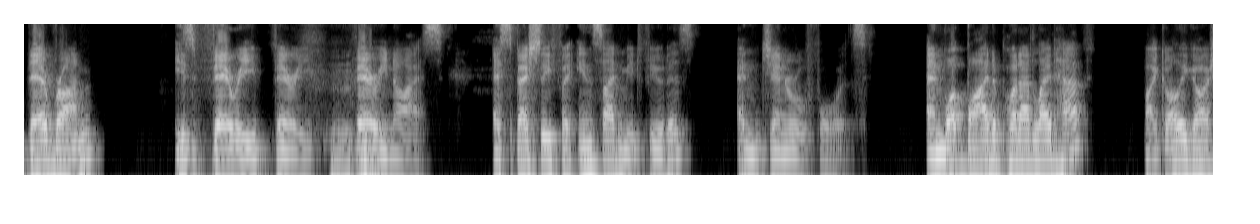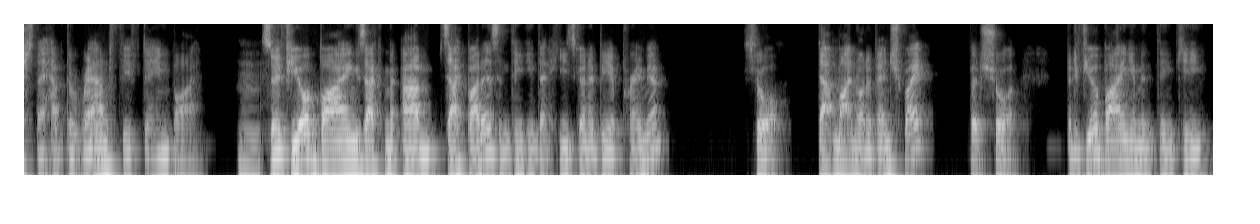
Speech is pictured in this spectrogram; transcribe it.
Their run is very, very, very nice, especially for inside midfielders and general forwards. And what buy do Port Adelaide have? By golly gosh, they have the round 15 buy. Mm. So if you're buying Zak um, Zak Butters and thinking that he's going to be a premium, sure, that might not eventuate, but sure. But if you're buying him and thinking,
